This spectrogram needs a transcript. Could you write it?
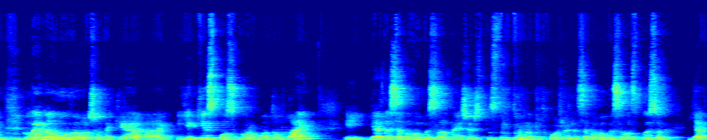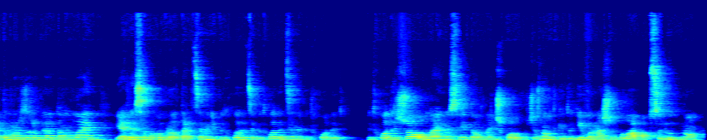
коли я нагуглила, що таке, які способи роботи онлайн, і я для себе виписала, знаєш, я структурно підходжу, я для себе виписала список, як ти можеш заробляти онлайн. Я для себе вибрала так, це мені підходить, це підходить, це не підходить. Підходить що? Онлайн освіта, онлайн школа. Хоча знову таки тоді вона ще була абсолютно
